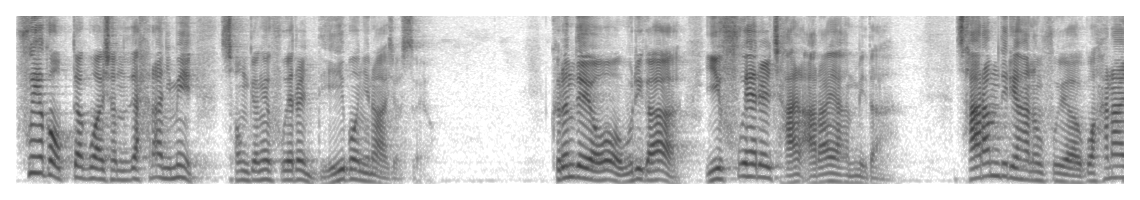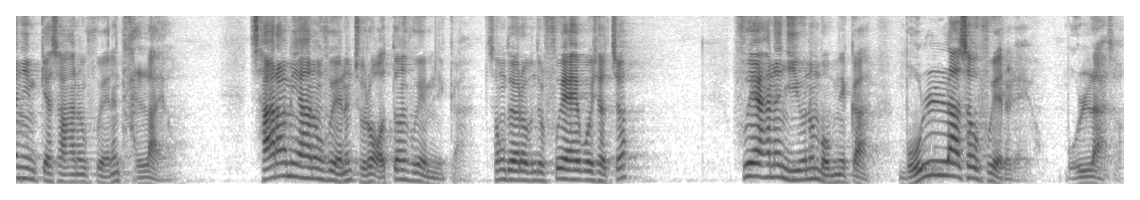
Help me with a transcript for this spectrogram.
후회가 없다고 하셨는데 하나님이 성경에 후회를 네 번이나 하셨어요. 그런데요, 우리가 이 후회를 잘 알아야 합니다. 사람들이 하는 후회하고 하나님께서 하는 후회는 달라요. 사람이 하는 후회는 주로 어떤 후회입니까? 성도 여러분들 후회해 보셨죠? 후회하는 이유는 뭡니까? 몰라서 후회를 해요. 몰라서.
